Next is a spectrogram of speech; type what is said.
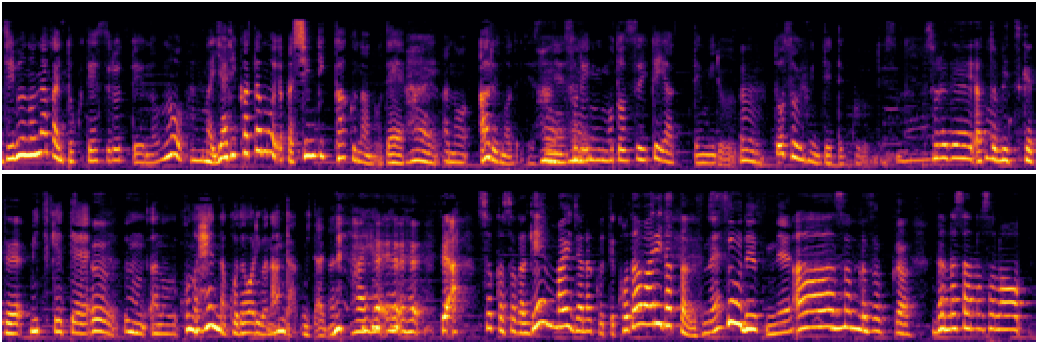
自分の中に特定するっていうのの、うん。まあ、やり方もやっぱり心理学なので、はい。あのあるのでですね、はいはい。それに基づいてやってみるうん。とそういうふうに出てくるんですね。それでやっと見つけて、見つけて、うん。あのこの変なこだわりは何だみたいなね。はいはいはいはい。であそっかそっか玄米じゃなくてこだわりだったんですね。そうですね。ああ、うん。そっかそっか。旦那さんのその、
